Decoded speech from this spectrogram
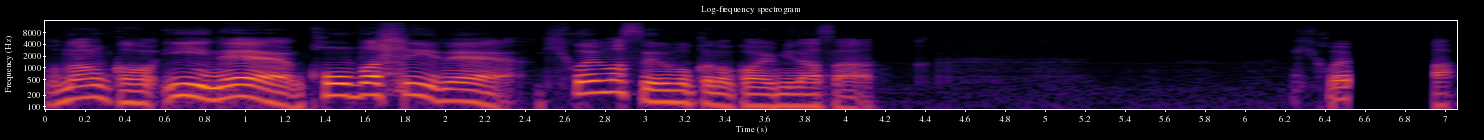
ー、なんかいいね。香ばしいね。聞こえます？僕の声、皆さん。聞こえます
